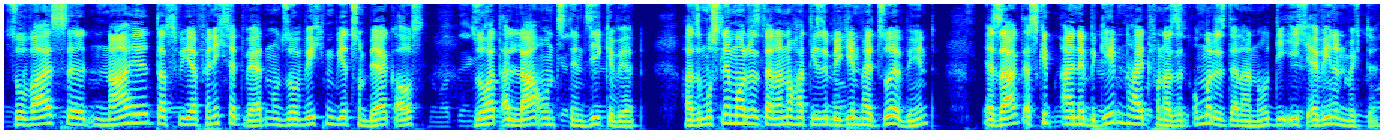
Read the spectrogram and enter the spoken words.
So war es äh, nahe, dass wir vernichtet werden und so wichen wir zum Berg aus. So hat Allah uns den Sieg gewährt. Also Muslim hat diese Begebenheit so erwähnt, er sagt, es gibt eine Begebenheit von Hazrat Umar die ich erwähnen möchte.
